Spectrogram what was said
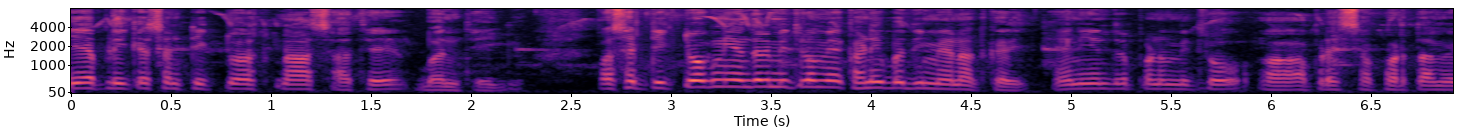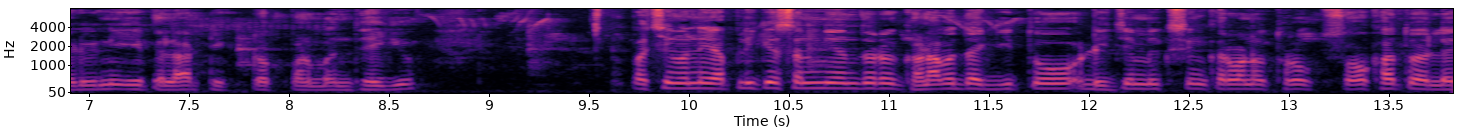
એ એપ્લિકેશન ટિકટોકના સાથે બંધ થઈ ગયું. પછી ટિકટોકની અંદર મિત્રો મેં ઘણી બધી મહેનત કરી. એની અંદર પણ મિત્રો આપણે સફળતા મેળવીની એ પહેલાં ટિકટોક પણ બંધ થઈ ગયું. પછી મને એપ્લિકેશનની અંદર ઘણા બધા ગીતો, ડીજે મિક્સિંગ કરવાનો થોડોક શોખ હતો એટલે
